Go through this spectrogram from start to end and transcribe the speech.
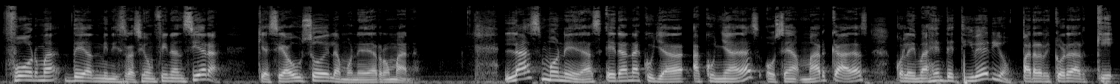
forma de administración financiera que hacía uso de la moneda romana. Las monedas eran acuñadas, o sea, marcadas con la imagen de Tiberio, para recordar que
